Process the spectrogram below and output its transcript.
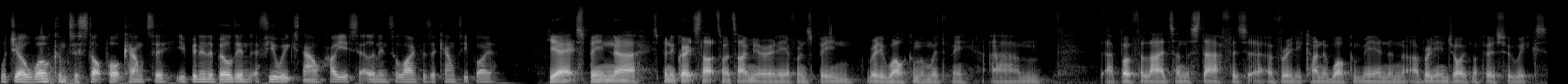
Well, Joe, welcome to Stockport County. You've been in the building a few weeks now. How are you settling into life as a county player? Yeah, it's been uh, it's been a great start to my time here. Really, everyone's been really welcoming with me. Um, uh, both the lads and the staff has, uh, have really kind of welcomed me in, and I've really enjoyed my first few weeks.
